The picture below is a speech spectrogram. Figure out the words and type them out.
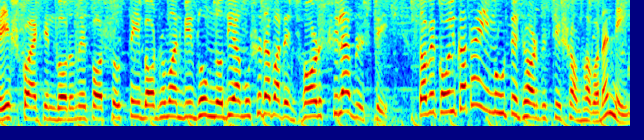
বেশ কয়েকদিন গরমের পর স্বস্তি বর্ধমান, বীরভূম, নদীয়া, মুর্শিদাবাদে ঝড়, শিলাবৃষ্টি। তবে কলকাতায় এই মুহূর্তে ঝড় বৃষ্টির সম্ভাবনা নেই।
